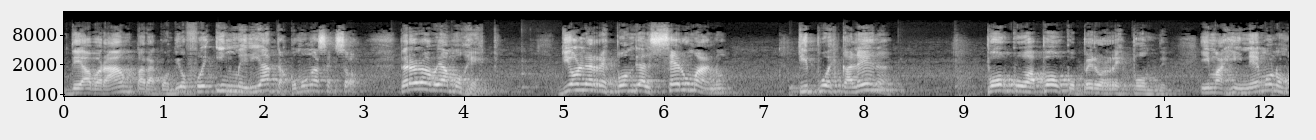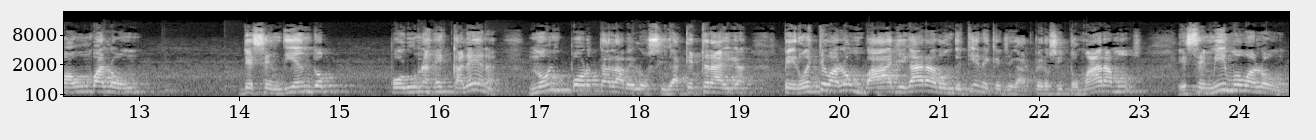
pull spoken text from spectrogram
de Abraham para con Dios fue inmediata, como un ascensor. Pero ahora veamos esto. Dios le responde al ser humano tipo escalera, poco a poco, pero responde. Imaginémonos a un balón descendiendo por unas escaleras. No importa la velocidad que traiga, pero este balón va a llegar a donde tiene que llegar. Pero si tomáramos ese mismo balón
